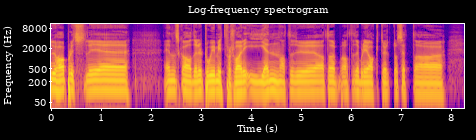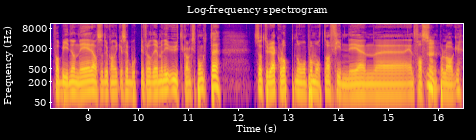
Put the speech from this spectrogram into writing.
du har plutselig eh, en skade eller to i midtforsvaret igjen, at, du, at, at det blir aktuelt å sette Fabinho ned. altså Du kan ikke se bort ifra det, men i utgangspunktet så tror jeg Klopp nå på en måte har funnet en, eh, en fasong mm. på laget.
